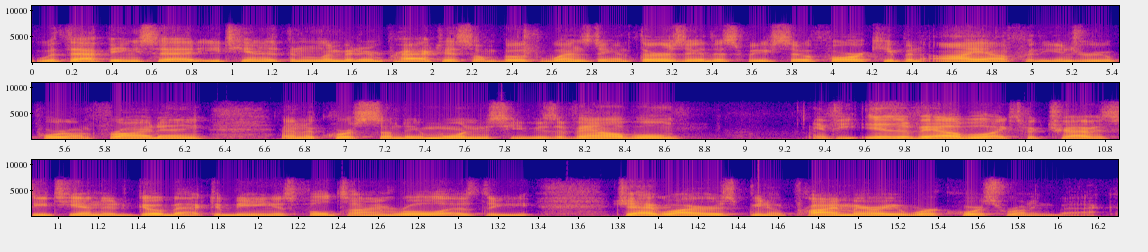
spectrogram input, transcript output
with that being said, Etienne has been limited in practice on both Wednesday and Thursday this week so far. Keep an eye out for the injury report on Friday, and of course Sunday morning to see if he's available. If he is available, I expect Travis Etienne to go back to being his full-time role as the Jaguars' you know primary workhorse running back.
